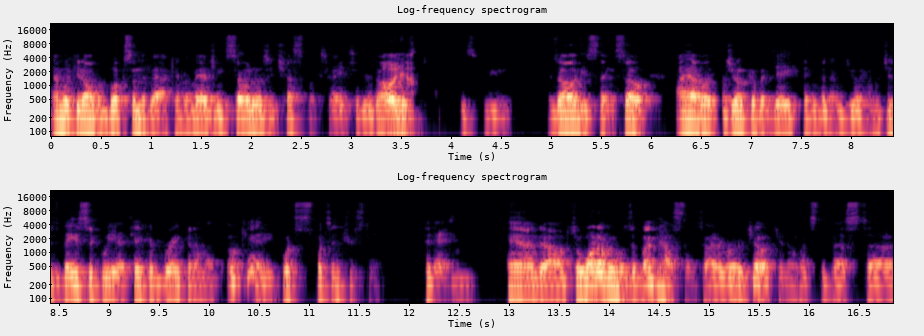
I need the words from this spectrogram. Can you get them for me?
I'm looking at all the books in the back. I'm imagining some of those are chess books, right? So there's all oh, this yeah. history. There's all of these things. So I have a joke of a day thing that I'm doing, which is basically I take a break and I'm like, okay, what's what's interesting today? And um, so one of them was a bug house thing. So I wrote a joke. You know, what's the best uh,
